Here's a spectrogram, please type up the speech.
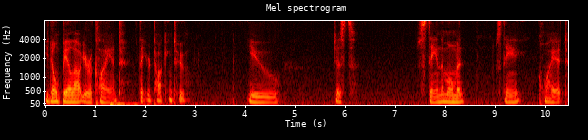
you don't bail out your client that you're talking to. You just stay in the moment, stay quiet,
